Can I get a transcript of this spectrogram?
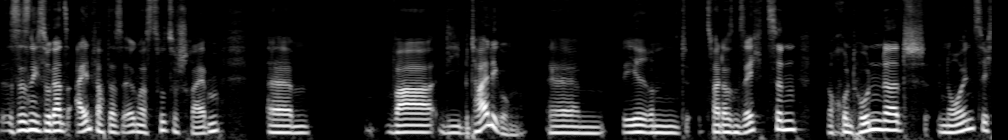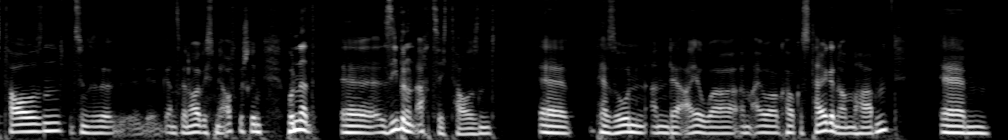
es ist nicht so ganz einfach, das irgendwas zuzuschreiben, ähm, war die Beteiligung. Ähm, während 2016 noch rund 190.000, beziehungsweise äh, ganz genau habe ich es mir aufgeschrieben, 187.000 äh, Personen an der Iowa, am Iowa Caucus teilgenommen haben, ähm,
